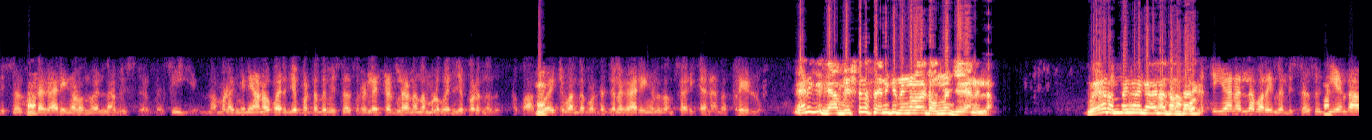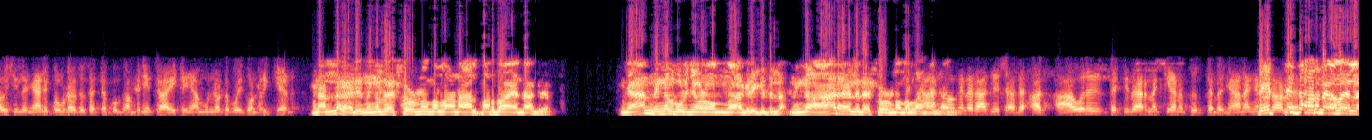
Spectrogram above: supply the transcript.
ബിസിനസിന്റെ കാര്യങ്ങളൊന്നുമല്ല. സി നമ്മൾ എങ്ങനെയാണോ പരിചയപ്പെട്ടത് ബിസിനസ് റിലേറ്റഡിലാണ് നമ്മൾ പരിചയപ്പെടുന്നത്. അപ്പൊ അതുമായിട്ട് ബന്ധപ്പെട്ട ചില കാര്യങ്ങൾ സംസാരിക്കാനാണ്. അത്രേ ഉള്ളൂ. എനിക്ക് ഞാൻ ബിസിനസ് എനിക്ക് നിങ്ങളായിട്ട് ഒന്നും ചെയ്യാനില്ല. വേറെ എന്തെങ്കിലും കാര്യം ചെയ്യാനല്ല പറയുന്നത്. ബിസിനസ് ചെയ്യേണ്ട ആവശ്യമില്ല. ഞാനിപ്പോ ഇവിടെ ഒരു സെറ്റപ്പും കമ്പനിയൊക്കെ ആയിട്ട് ഞാൻ മുന്നോട്ട് പോയിക്കൊണ്ടിരിക്കുകയാണ്. നല്ല കാര്യം. നിങ്ങൾ രക്ഷപ്പെടണം എന്നുള്ളതാണ് ആത്മാർത്ഥമായ എന്റെ ആഗ്രഹം. ഞാൻ നിങ്ങൾ പൊളിഞ്ഞോണമെന്ന് ആഗ്രഹിക്കത്തില്ല. നിങ്ങൾ ആരായാലും രക്ഷപ്പെടണം എന്നുള്ളതാണ് ഞാനും അങ്ങനെ രാജേഷ് അത് അത് ആ ഒരു തെറ്റിദ്ധാരണയൊക്കെയാണ് തീർത്തേണ്ടത് ഞാൻ അങ്ങനെ തെറ്റിദ്ധാരണ അതല്ല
